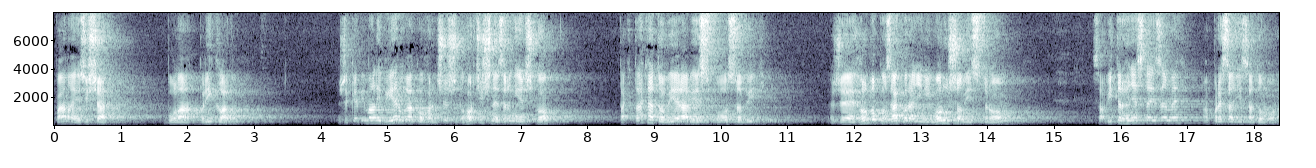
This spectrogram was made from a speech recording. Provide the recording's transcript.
Pána Ježiša bola príkladom, že keby mali vieru ako horčišné zrniečko, tak takáto viera vie spôsobiť, že hlboko zakorenený morušový strom sa vytrhne z tej zeme a presadí sa do mora.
